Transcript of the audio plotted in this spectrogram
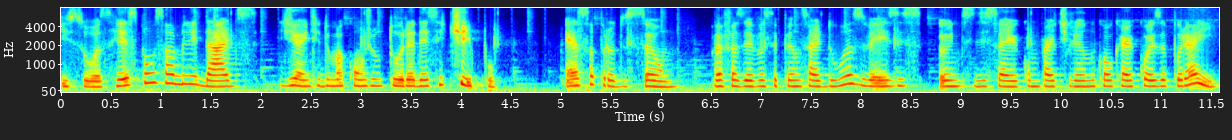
e suas responsabilidades diante de uma conjuntura desse tipo. Essa produção vai fazer você pensar duas vezes antes de sair compartilhando qualquer coisa por aí,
